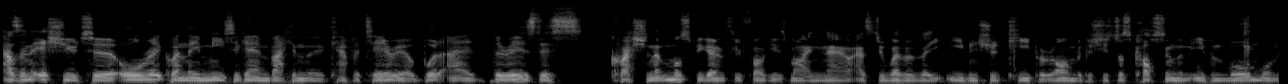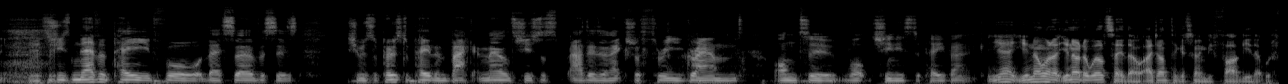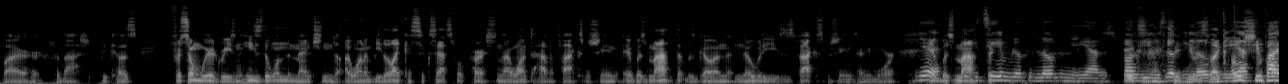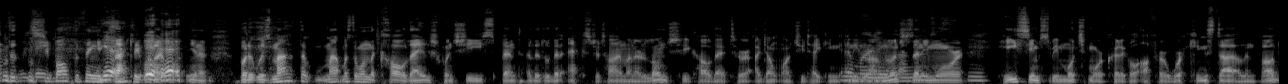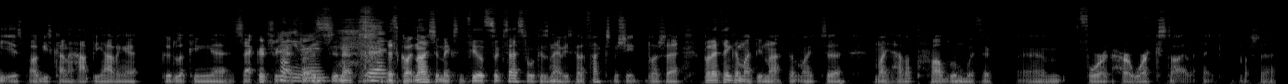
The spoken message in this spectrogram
as an issue to Ulrich when they meet again back in the cafeteria, but uh, there is this question that must be going through Foggy's mind now as to whether they even should keep her on because she's just costing them even more money. she's never paid for their services. She was supposed to pay them back, and now she's just added an extra three grand onto what she needs to pay back. Yeah, you know what? You know what I will say though. I don't think it's going to be Foggy that would fire her for that because for some weird reason he's the one that mentioned I want to be like a successful person. I want to have a fax machine. It was Matt that was going. Nobody uses fax machines anymore. yeah. it was you Matt. could that- see him looking lovingly at it. Foggy was Exactly. looking He was like, "Oh, at she the bought fax the machine. she bought the thing Yeah. exactly what I want," you know. But it was Matt that Matt was the one that called out when she spent a little bit extra time on her lunch. He called out to her, "I don't want you taking No any more long long lunches lunches." anymore." Mm. He seems to be much more critical of her working style than Foggy is. Foggy's kind of happy having a good-looking uh, secretary. Hanging I suppose around. you know, Yeah. it's quite nice. It makes him feel successful because now he's got a fax machine. But uh, but I think it might be Matt that might uh, might have a problem with her um, for her work style. I think. But uh,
